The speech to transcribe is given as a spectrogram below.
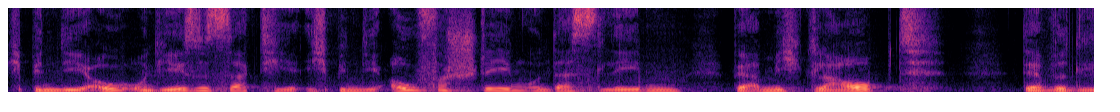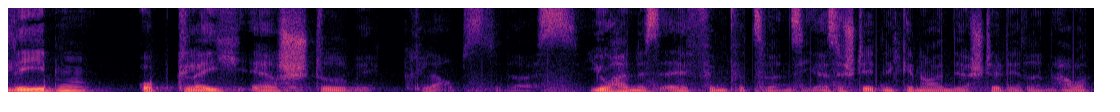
Ich bin die, und Jesus sagt hier, ich bin die Auferstehung und das Leben. Wer an mich glaubt, der wird leben, obgleich er stürbe. Glaubst du das? Johannes 11, 25. Also steht nicht genau in der Stelle drin, aber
